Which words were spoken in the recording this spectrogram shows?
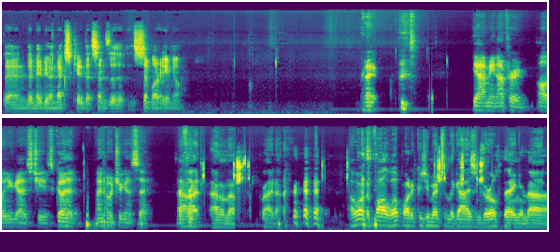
than than maybe the next kid that sends a similar email. Right. Yeah, I mean, I've heard all you guys cheese. Go ahead. I know what you're going to say. I uh, think. I, I don't know. Right. I wanted to follow up on it because you mentioned the guys and girls thing, and uh,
